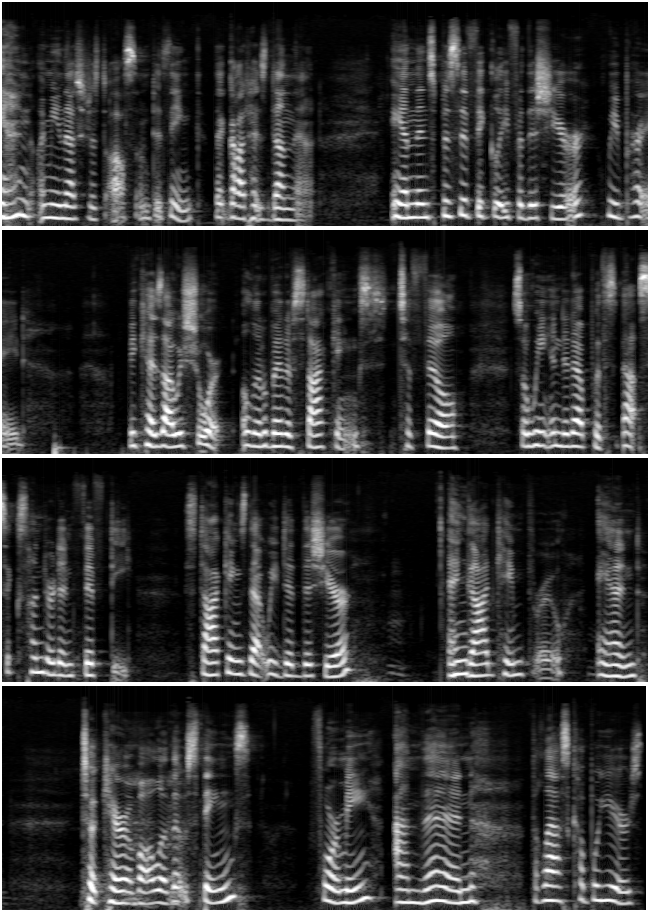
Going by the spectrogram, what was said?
And I mean, that's just awesome to think that God has done that. And then specifically for this year, we prayed because I was short a little bit of stockings to fill So we ended up with about 650 stockings that we did this year. And God came through and took care of all of those things for me. And then the last couple years,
